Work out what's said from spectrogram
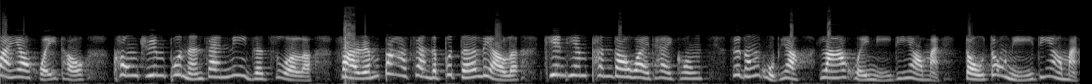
万要回头，空军不能再逆着做了，法人霸占的不得了了，天天喷到外太空，这种股票拉回你一定要买，抖动你一定要买，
